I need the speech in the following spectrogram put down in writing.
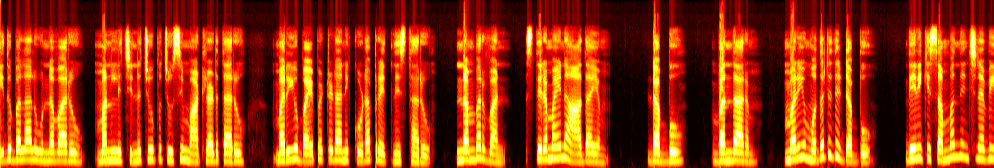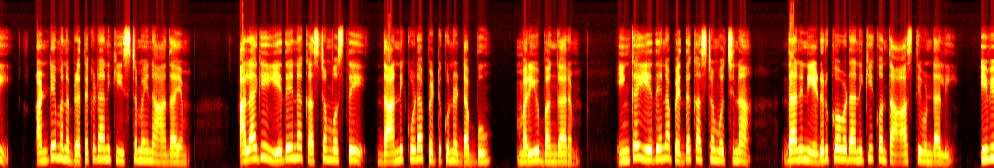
ఐదు బలాలు ఉన్నవారు మనల్ని చిన్నచూపు చూసి మాట్లాడతారు మరియు భయపెట్టడానికి కూడా ప్రయత్నిస్తారు. నంబర్ వన్ స్థిరమైన ఆదాయం. డబ్బు బందారం మరియు మొదటిది డబ్బు. దీనికి సంబంధించినవి అంటే మన బ్రతకడానికి ఇష్టమైన ఆదాయం. అలాగే ఏదైనా కష్టం వస్తే దాన్ని కూడా పెట్టుకున్న డబ్బు మరియు బంగారం. ఇంకా ఏదైనా పెద్ద కష్టం వచ్చినా దానిని ఎదుర్కోవడానికి కొంత ఆస్తి ఉండాలి. ఇవి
